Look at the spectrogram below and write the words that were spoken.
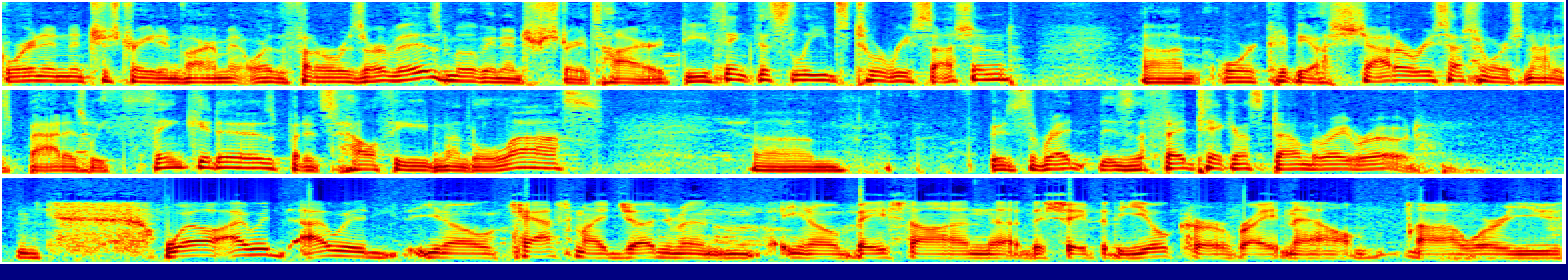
we're in an interest rate environment where the Federal Reserve is moving interest rates higher. Do you think this leads to a recession? Um, or could it be a shadow recession where it's not as bad as we think it is, but it's healthy nonetheless? Um, is the red is the Fed taking us down the right road? Well, I would I would you know cast my judgment you know based on uh, the shape of the yield curve right now, uh, where you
